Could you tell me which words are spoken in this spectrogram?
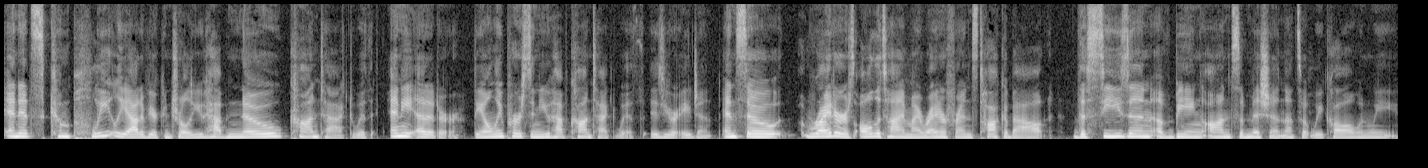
And it's completely out of your control. You have no contact with any editor. The only person you have contact with is your agent. And so writers all the time, my writer friends talk about the season of being on submission. That's what we call when we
